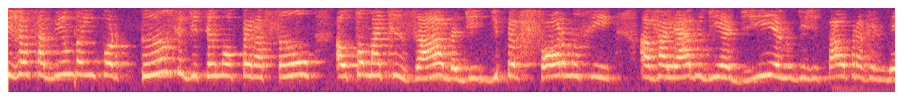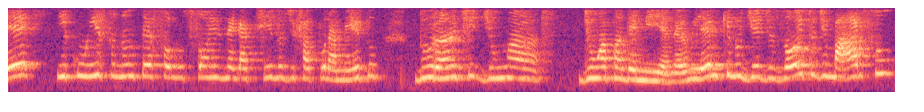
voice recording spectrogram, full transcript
que já sabiam da importância de ter uma operação automatizada, de, de performance avaliado dia a dia no digital para vender e com isso não ter soluções negativas de faturamento durante de uma, de uma pandemia. Né? Eu me lembro que no dia 18 de março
